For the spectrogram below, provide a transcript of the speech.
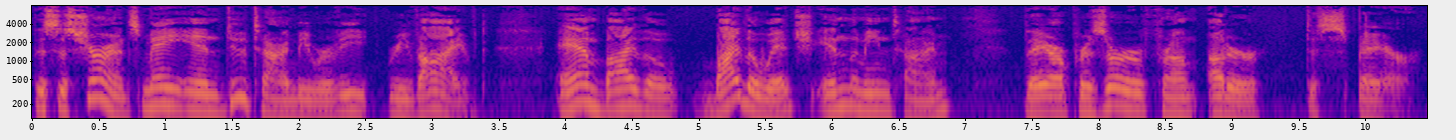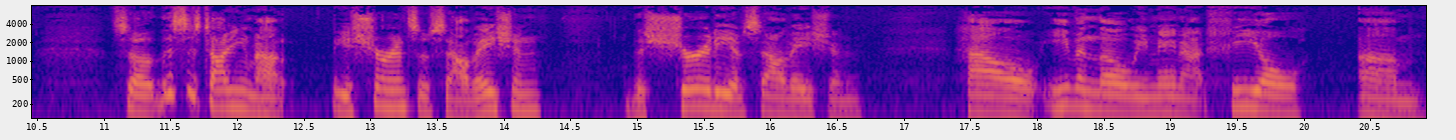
this assurance may in due time be revi- revived, and by the by the which, in the meantime, they are preserved from utter despair. So this is talking about the assurance of salvation, the surety of salvation, how even though we may not feel um,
